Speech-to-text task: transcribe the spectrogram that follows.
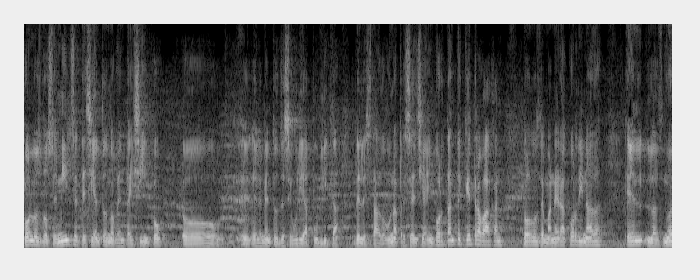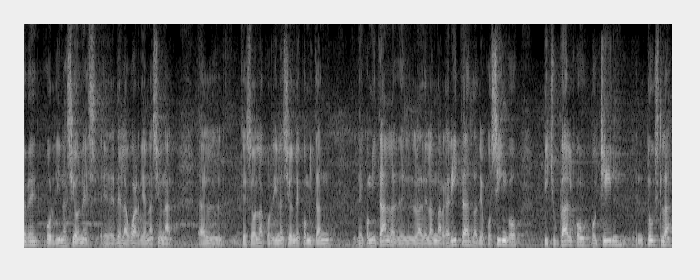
con los 12.795 eh, elementos de seguridad pública del Estado. Una presencia importante que trabajan todos de manera coordinada en las nueve coordinaciones de la Guardia Nacional que son la coordinación de Comitán, de Comitán la, de, las Margaritas, la de Ocosingo, Pichucalco, Bochil, Tuxtla,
